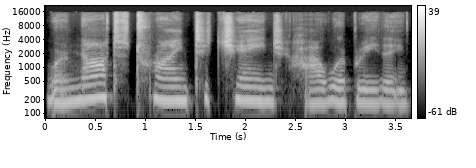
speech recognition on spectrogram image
We're not trying to change how we're breathing.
